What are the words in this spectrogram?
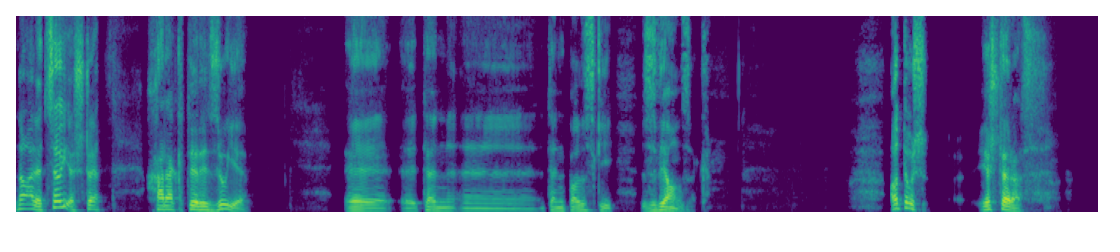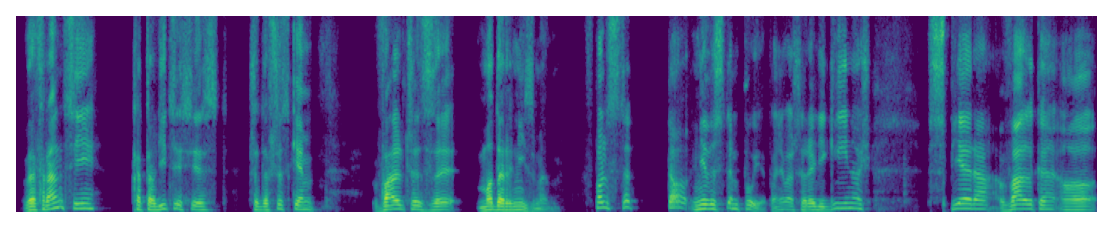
No ale co jeszcze charakteryzuje ten, ten polski związek? Otóż jeszcze raz, we Francji katolicyzm jest przede wszystkim walczy z modernizmem. W Polsce to nie występuje, ponieważ religijność wspiera walkę o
